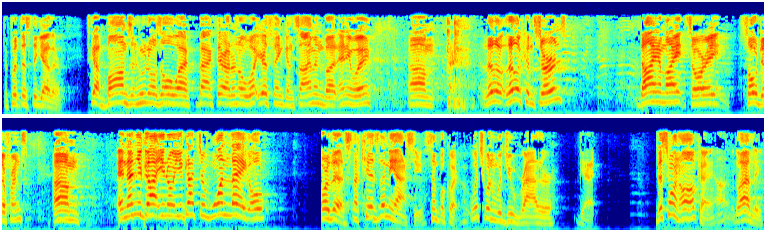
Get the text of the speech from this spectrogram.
to put this together. It's got bombs and who knows all back there. I don't know what you're thinking, Simon, but anyway, um, little little. Dynamite, sorry, so different. Um, and then you got, you know, you got your one Lego or this. Now, kids, let me ask you, simple, quick. Which one would you rather get? This one? Oh, okay, uh, gladly.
